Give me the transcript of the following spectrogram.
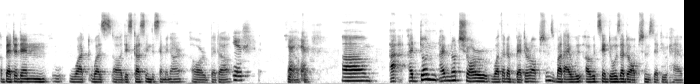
Uh, better than what was uh, discussed in the seminar or better? Yes. Yeah, Yeah, yeah. okay. Um, I, don't, I'm not sure what are the better options, but I would, I would say those are the options that you have.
